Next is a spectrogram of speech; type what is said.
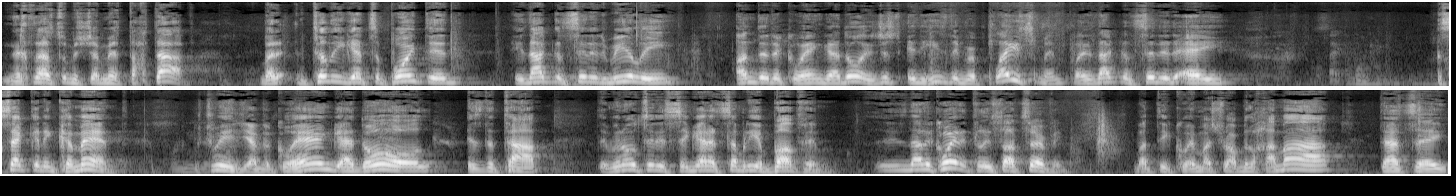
nechnas mishameh tahtav. But until he gets appointed, he's not considered really under the Kohen Gadol. He's just he's the replacement, but he's not considered a, a second in command. Which means you have a Kohen Gadol is the top. Then we don't say the Segar at somebody above him. He's not a Kohen until he starts serving. But the Kohen Mashuach Milchama, that's a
